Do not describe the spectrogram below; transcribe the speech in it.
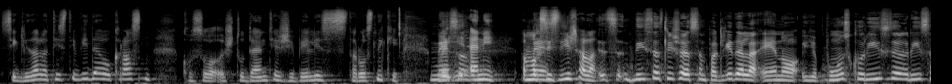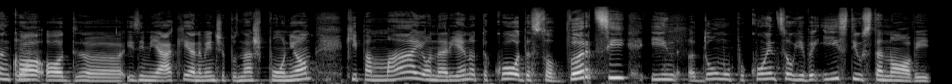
Si gledala tisti video, krasen, ko so študenti živeli s starostniki? Ne, V sem- eni, ampak ne. si slišala? Nisem slišala, sem pa gledala eno japonsko ris, risanko Ja. ja. od uh, Izimijakija, ne vem, če poznaš Ponjo, ki pa imajo narejeno tako, da so vrtci in dom upokojencev je v isti ustanovi.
